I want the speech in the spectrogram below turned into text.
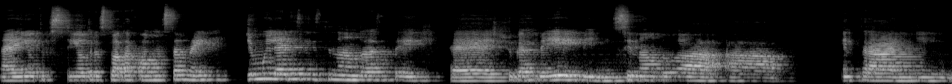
né, em, outros, em outras plataformas também, de mulheres ensinando a ser é, sugar baby, ensinando a, a entrar em,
